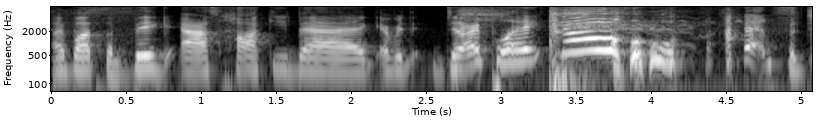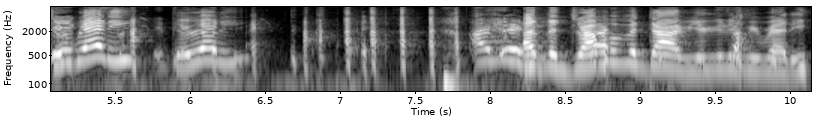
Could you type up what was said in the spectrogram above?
I bought the big ass hockey bag. Everything. Did I play? No. But you're ready. You're ready. I'm ready. At the drop of a dime, you're going to be ready.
